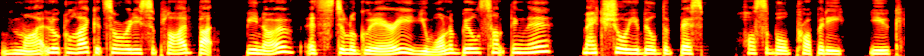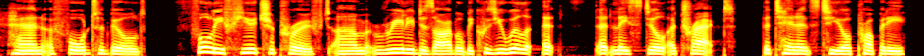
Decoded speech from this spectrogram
might look like it's already supplied, but you know, it's still a good area, you want to build something there, make sure you build the best possible property you can afford to build, fully future proofed, um, really desirable because you will at, at least still attract the tenants to your property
